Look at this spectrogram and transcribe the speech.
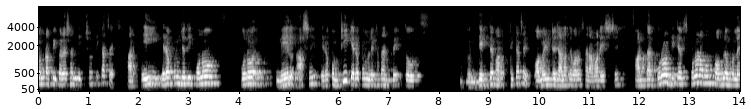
তোমরা প্রিপারেশন নিচ্ছ, ঠিক আছে? আর এই এরকম যদি কোনো কোনো মেল আসে, এরকম, ঠিক এরকম লেখা থাকবে, তো দেখতে পারো, ঠিক আছে? কমেন্টে জানাতে পারো স্যার আমার এসছে। ফার্দার কোনো ডিটেলস কোনো রকম প্রবলেম হলে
